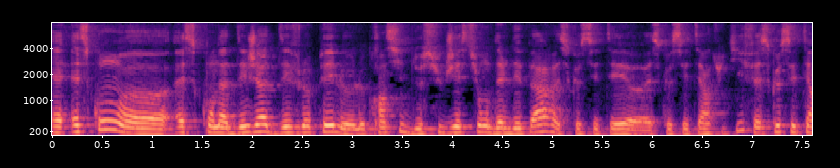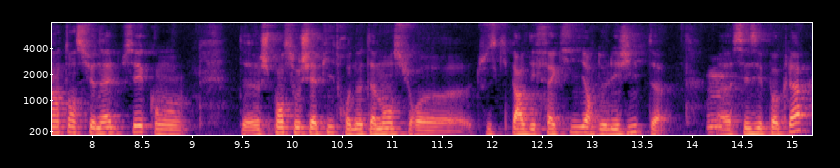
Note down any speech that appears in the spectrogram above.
est-ce qu'on euh, est qu'on a déjà développé le, principe de suggestion dès le départ? Est-ce que c'était euh, est-ce que c'était intuitif? Est-ce que c'était intentionnel? Tu sais, quand je pense au chapitre notamment sur tout ce qui parle des fakirs, de l'Égypte, mm. ces époques-là.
